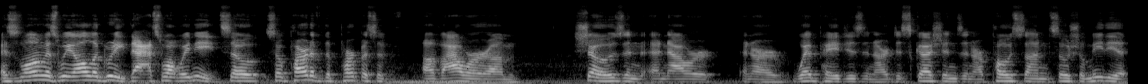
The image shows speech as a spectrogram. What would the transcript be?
as long as we all agree that's what we need. So, so part of the purpose of, of our um, shows and, and our and our web pages and our discussions and our posts on social media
